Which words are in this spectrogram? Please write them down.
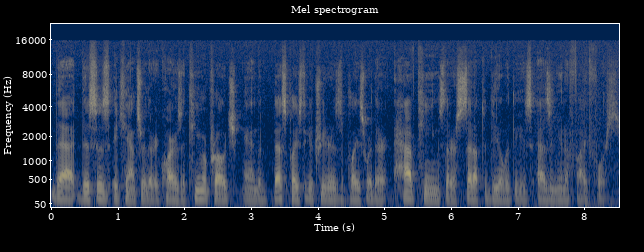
that this is a cancer that requires a team approach, and the best place to get treated is a place where there have teams that are set up to deal with these as a unified force.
